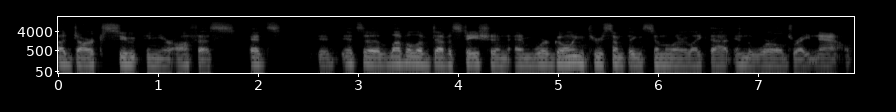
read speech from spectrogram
a dark suit in your office. It's it, it's a level of devastation and we're going through something similar like that in the world right now.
